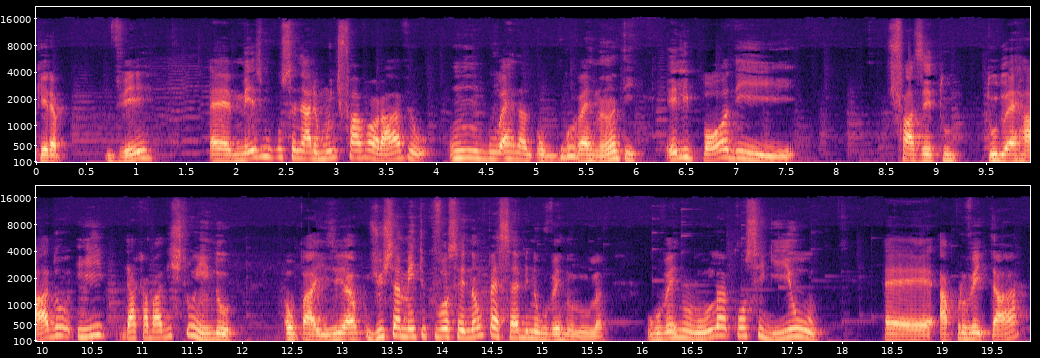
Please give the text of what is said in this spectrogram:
queira ver, é, mesmo com um cenário muito favorável, um, governador, um governante ele pode fazer tu, tudo errado e acabar destruindo o país. E é justamente o que você não percebe no governo Lula. O governo Lula conseguiu é, aproveitar,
